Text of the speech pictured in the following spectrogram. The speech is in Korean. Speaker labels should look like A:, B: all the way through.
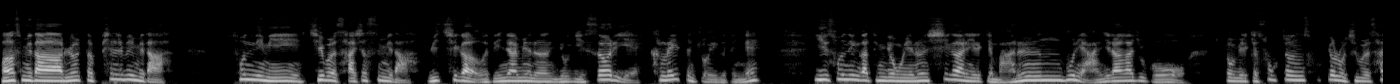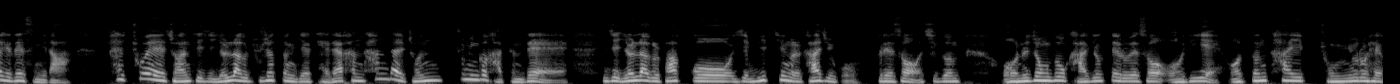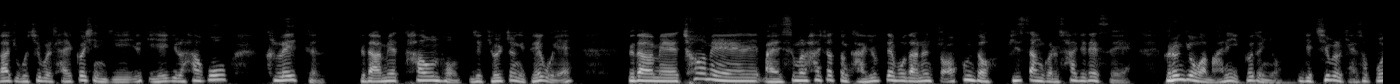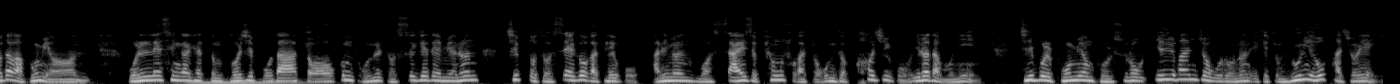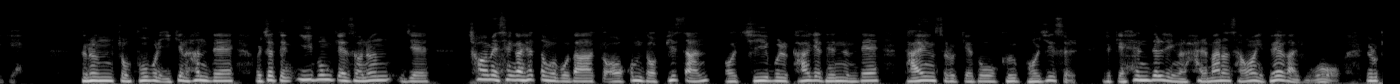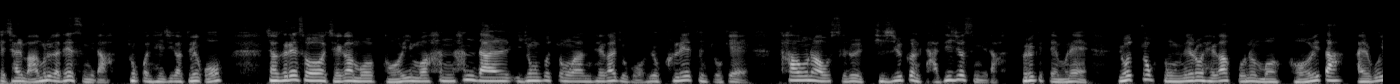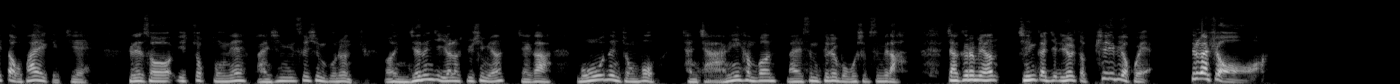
A: 반갑습니다. 리얼터 필립입니다. 손님이 집을 사셨습니다. 위치가 어디냐면은 여기 서리에 클레이튼 쪽이거든요. 이 손님 같은 경우에는 시간이 이렇게 많은 분이 아니라 가지고 좀 이렇게 속전속결로 집을 사게 됐습니다. 최초에 저한테 이제 연락을 주셨던 게 대략 한 한 달 전쯤인 것 같은데 이제 연락을 받고 이제 미팅을 가지고 그래서 지금 어느 정도 가격대로 해서 어디에 어떤 타입 종류로 해가지고 집을 살 것인지 이렇게 얘기를 하고 클레이튼 그 다음에 타운홈 이제 결정이 되고요. 그 다음에 처음에 말씀을 하셨던 가격대보다는 조금 더 비싼 거를 사게 됐어요. 그런 경우가 많이 있거든요. 이게 집을 계속 보다가 보면 원래 생각했던 버짓보다 조금 돈을 더 쓰게 되면은 집도 더 새 거가 되고 아니면 뭐 사이즈 평수가 조금 더 커지고 이러다 보니 집을 보면 볼수록 일반적으로는 이렇게 좀 눈이 높아져요, 이게. 그런 좀 부분이 있긴 한데 어쨌든 이분께서는 이제 처음에 생각했던 것보다 조금 더 비싼 어, 집을 가게 됐는데 다행스럽게도 그 버짓을 이렇게 핸들링을 할 만한 상황이 돼가지고 이렇게 잘 마무리가 됐습니다. 조건 해지가 되고 자 그래서 제가 뭐 거의 뭐 한 한 달 이 정도 동안 해가지고 요 클레이튼 쪽에 타운하우스를 뒤질 건 다 뒤졌습니다. 그렇기 때문에 요쪽 동네로 해갖고는 뭐 거의 다 알고 있다고 봐야겠지. 그래서 이쪽 동네 관심 있으신 분은 언제든지 연락 주시면 제가 모든 정보 찬찬히 한번 말씀드려보고 싶습니다. 자 그러면 지금까지 리얼터 필립이었고요. 들어가시오.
